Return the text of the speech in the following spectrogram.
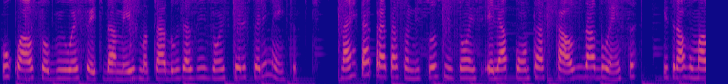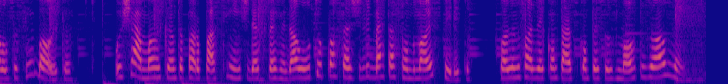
o qual, sob o efeito da mesma, traduz as visões que ele experimenta. Na interpretação de suas visões, ele aponta as causas da doença e trava uma luta simbólica. O xamã canta para o paciente descrevendo a luta e o processo de libertação do mau espírito, podendo fazer contatos com pessoas mortas ou ausentes.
